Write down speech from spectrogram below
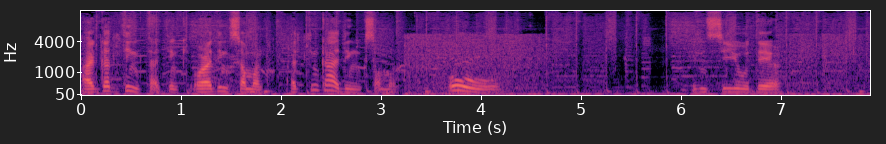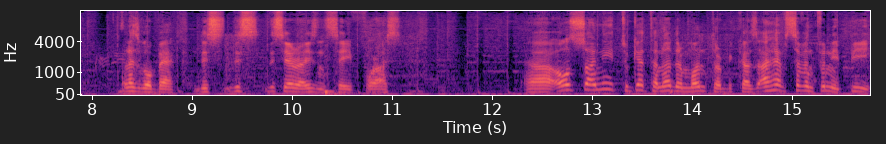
I got dinked I think, or I dinked someone. I think I dinked someone. Oh, didn't see you there. Let's go back. This this this area isn't safe for us. Uh, also I need to get another monitor because I have 720p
